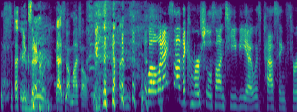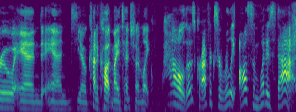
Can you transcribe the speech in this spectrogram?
So Exactly. That's not my fault. well, when I saw the commercials on TV, I was passing through and and you know kind of caught my attention. I'm like, wow, those graphics are really awesome. What is that?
